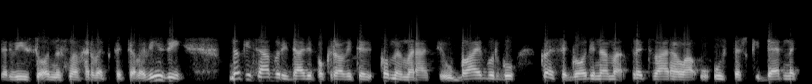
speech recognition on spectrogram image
servisu, odnosno Hrvatskoj televiziji, dok je Sabor i dalje pokrovitelj komemoraciju u Blajburgu, koja se godinama pretvarala u ustaški dernek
